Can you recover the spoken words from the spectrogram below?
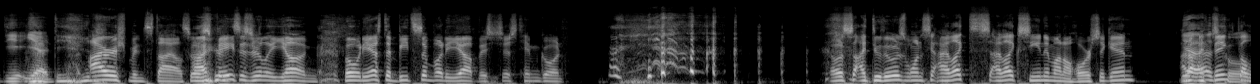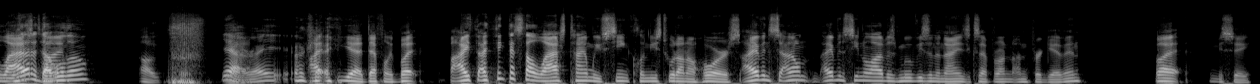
D- yeah, D- Irishman style. So his face is really young, but when he has to beat somebody up, it's just him going. Was, I do. There was one scene I liked. I like seeing him on a horse again. I, yeah, I that's think cool. the last Was that a double time- though? Oh, pff, Yeah, right. Okay. I, yeah, definitely. But but I I think that's the last time we've seen Clint Eastwood on a horse. I haven't se- I don't I haven't seen a lot of his movies in the '90s except for Un- Unforgiven. But let me see.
